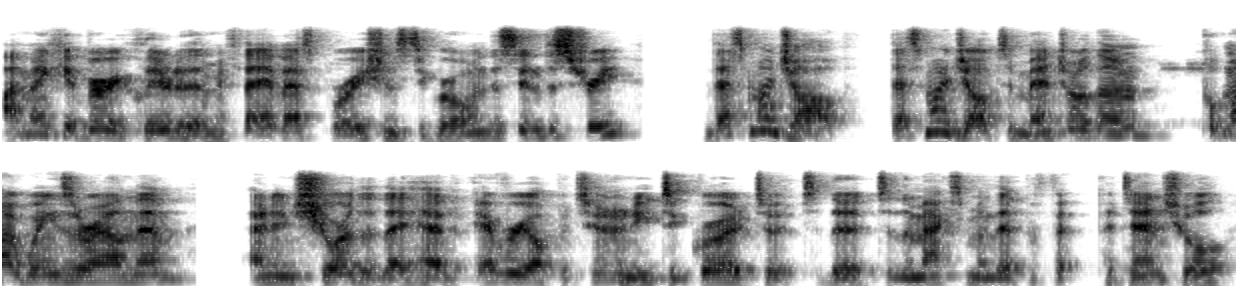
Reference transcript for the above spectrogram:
I make it very clear to them if they have aspirations to grow in this industry, that's my job. That's my job to mentor them, put my wings around them, and ensure that they have every opportunity to grow to, to the to the maximum of their potential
